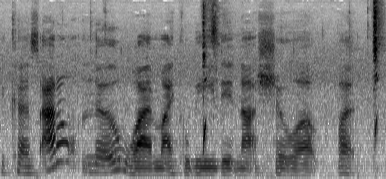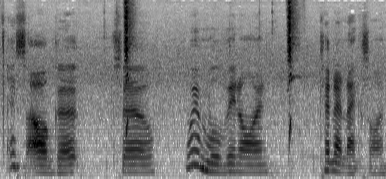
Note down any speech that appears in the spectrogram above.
Because I don't know why Michael B did not show up, but it's all good. So we're moving on to the next one.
